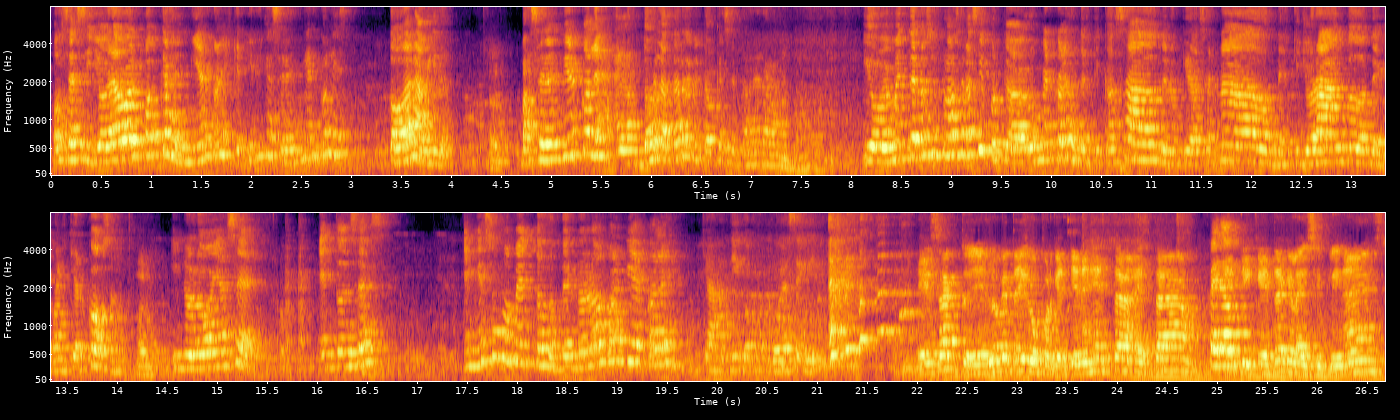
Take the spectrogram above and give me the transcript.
O sea, si yo grabo el podcast el miércoles, que tiene que ser el miércoles toda la vida. Va a ser el miércoles a las 2 de la tarde me tengo que sentar a grabar. Y obviamente no siempre va a ser así porque va a haber un miércoles donde estoy cansada, donde no quiero hacer nada, donde estoy llorando, donde cualquier cosa. Claro. Y no lo voy a hacer. Entonces, en esos momentos donde no lo hago el miércoles, ya digo porque voy a seguir. Exacto, y es lo que te digo, porque tienes esta, esta Pero- etiqueta que la disciplina es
